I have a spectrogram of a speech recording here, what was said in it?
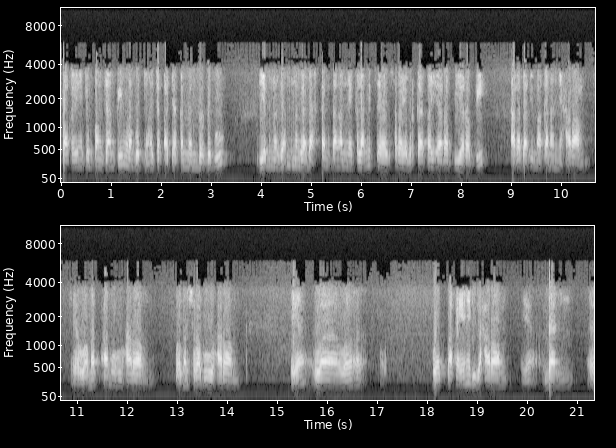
pakainya compang camping, rambutnya acak-acakan dan berdebu, dia menegak menengadahkan tangannya ke langit seraya berkata ya Rabbi ya Rabbi akan tapi makanannya haram. Ya wa mat'amuhu haram wa mashrabuhu haram. Ya wa, wa, wa pakaiannya juga haram ya. Dan e,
